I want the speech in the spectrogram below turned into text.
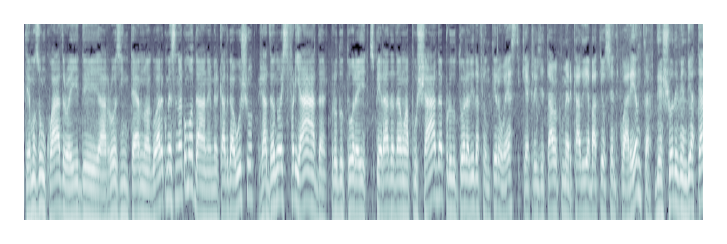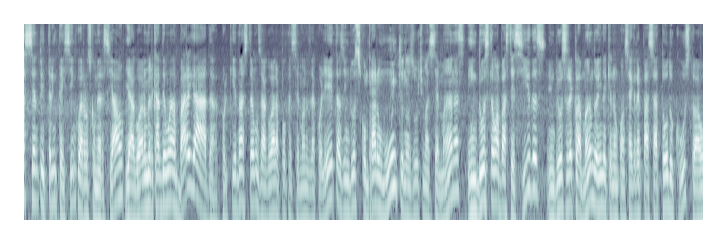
Temos um quadro aí de arroz interno agora começando a acomodar, né? Mercado gaúcho já dando uma esfriada, produtor aí esperada dar uma puxada, produtor ali da fronteira oeste que acreditava que o mercado ia bater os 140, deixou de vender até 135 arroz comercial. E agora o mercado deu uma barrigada, porque nós estamos agora há poucas semanas da colheita, as indústrias compraram muito nas últimas semanas, indústrias estão abastecidas, indústrias reclamando ainda que não consegue repassar todo o custo custo ao,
